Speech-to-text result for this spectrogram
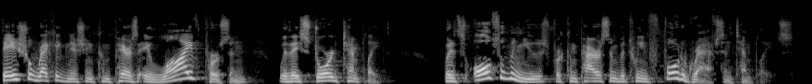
facial recognition compares a live person with a stored template, but it's also been used for comparison between photographs and templates.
